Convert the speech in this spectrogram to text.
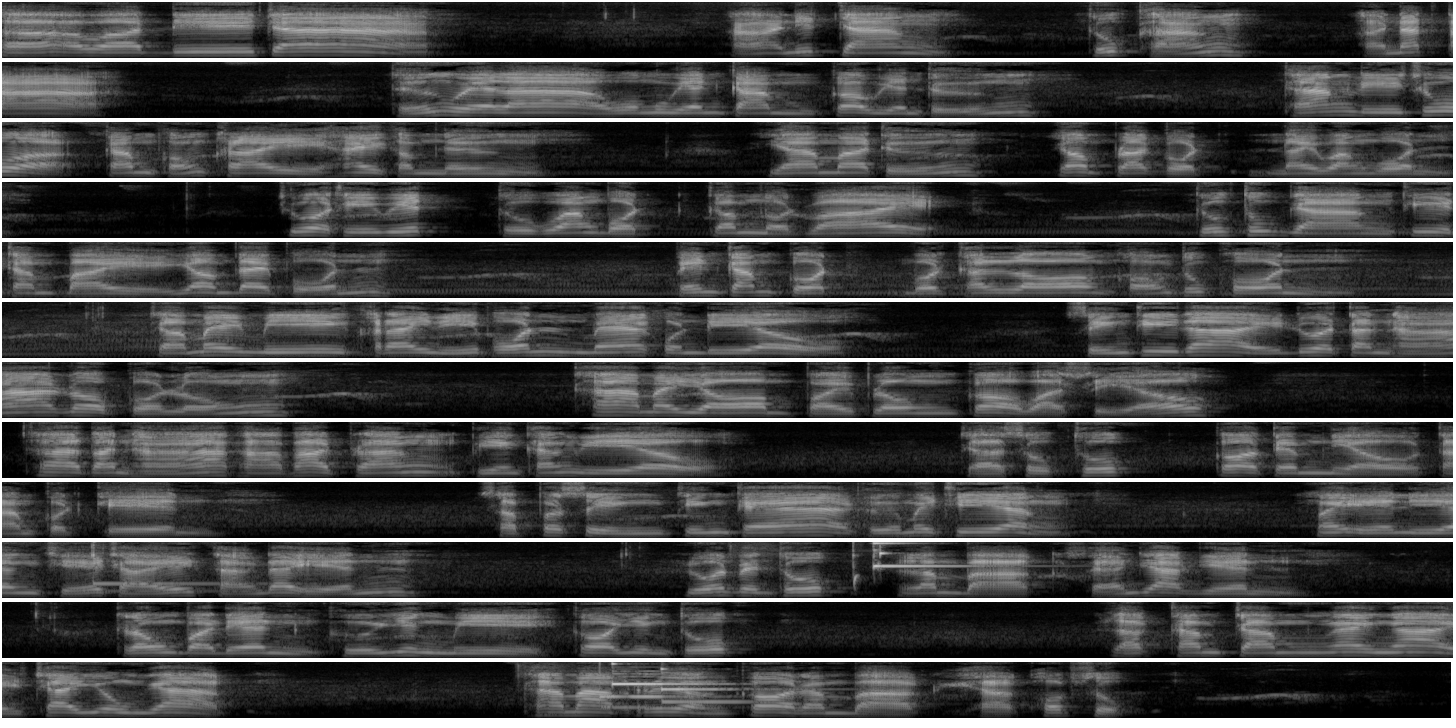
สวัสดีจ้าอานิจจัง ทุกขัง อนัตตา ถึงเวลาวงเวียนกรรมก็เวียนถึง ทั้งดีชั่วกรรมของใครให้คำหนึ่ง ยามมาถึงย่อมปรากฏในวังวน ชั่วชีวิตถูกวางบทกำหนดไว้ ทุกๆอย่างที่ทำไปย่อมได้ผล เป็นกรรมกฎบทคันลองของทุกคน จะไม่มีใครหนีพ้นแม้คนเดียว สิ่งที่ได้ด้วยตัณหาโลภโกรธหลง ถ้าไม่ยอมปล่อยปลงก็หวาดเสียว ถ้าตัณหาพาพาดพลั้งเพียงครั้งเดียว จะสุขทุกข์ ก็เต็มเหนี่ยวตามกฎเกณฑ์สรรพสิ่งจริงแท้คือไม่เที่ยง ไม่เอ็นเอียงเฉยเฉยต่างได้เห็น ล้วนเป็นทุกข์ลำบากแสนยากเย็น ตรงประเด็นคือยิ่งมีก็ยิ่งทุกข์ หลักธรรมจำง่ายๆใช่ยุ่งยาก ถ้ามากเรื่องก็ลำบากอยากพบสุข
